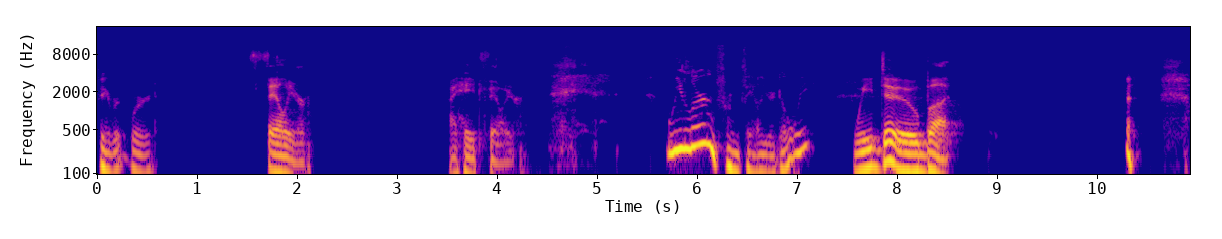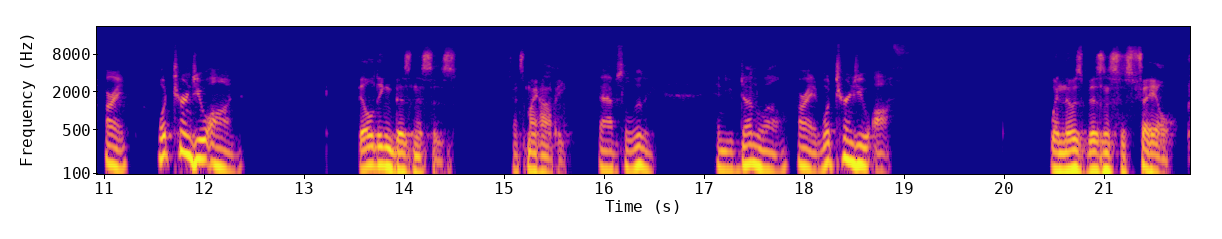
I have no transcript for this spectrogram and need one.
favorite word? Failure. I hate failure. we learn from failure, don't we? We do, but. All right. What turns you on? Building businesses. That's my hobby. Absolutely. And you've done well. All right. What turns you off? When those businesses fail.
